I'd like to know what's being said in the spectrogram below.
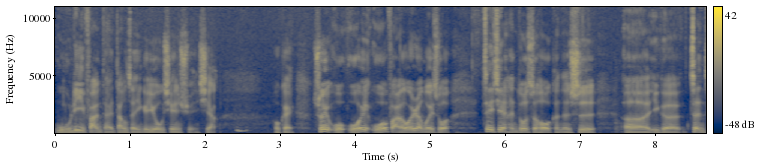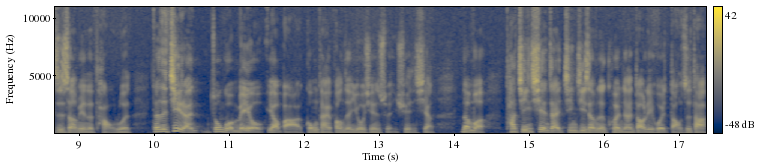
武力犯台当成一个优先选项。OK，所以我我会我反而会认为说，这些很多时候可能是呃一个政治上面的讨论。但是既然中国没有要把公台放成优先选选项，那么他经现在经济上面的困难到底会导致他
